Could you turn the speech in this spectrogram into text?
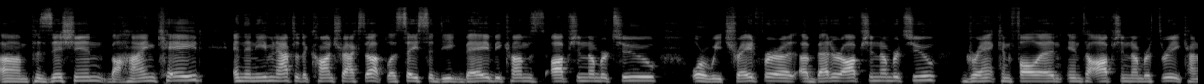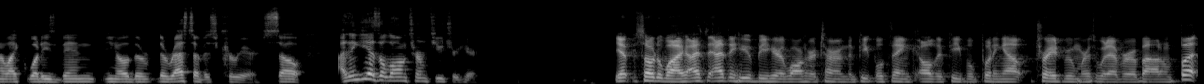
um, position behind Cade. And then even after the contract's up, let's say Saddiq Bey becomes option number two, or we trade for a, a better option number two, Grant can fall in, into option number three, kind of like what he's been, you know, the the rest of his career. So I think he has a long term future here. Yep, so do I. I, th- I think he would be here longer term than people think. All the people putting out trade rumors, whatever, about him. But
